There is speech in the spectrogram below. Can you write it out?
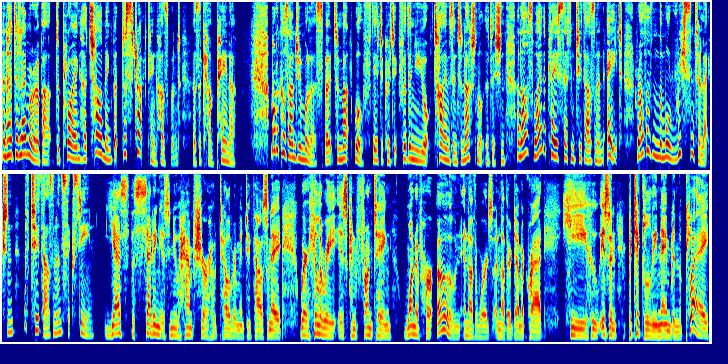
and her dilemma about deploying her charming but distracting husband as a campaigner. Monocle's Andrew Muller spoke to Matt Wolf, theatre critic for the New York Times International Edition, and asked why the play is set in 2008 rather than the more recent election of 2016. Yes, the setting is New Hampshire hotel room in 2008, where Hillary is confronting one of her own, in other words, another Democrat, he who isn't particularly named in the play,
